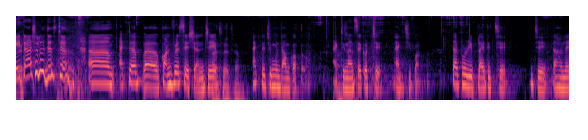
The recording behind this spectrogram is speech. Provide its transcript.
এটা আসলে- জাস্ট একটা কনভারসেশন যে আচ্ছা একটা চুমুর দাম কত? একজন আনসার করছে এক জীবন। তারপর রিপ্লাই দিচ্ছে যে তাহলে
